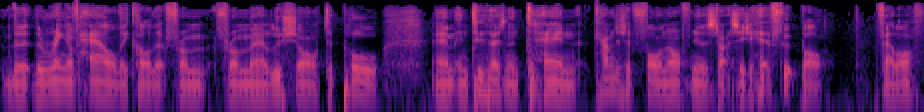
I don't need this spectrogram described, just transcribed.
the the Ring of Hell they called it from from uh, Luchon to Pau um, in 2010. Cavendish had fallen off near the start stage. He hit football, fell off,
